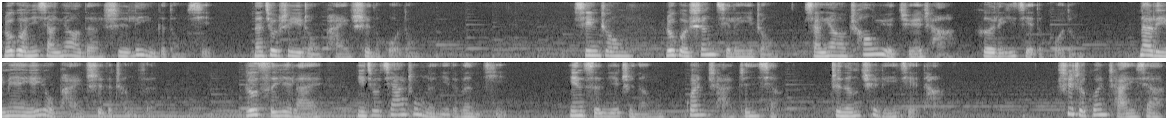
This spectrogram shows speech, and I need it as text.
如果你想要的是另一个东西，那就是一种排斥的活动。心中如果升起了一种想要超越觉察和理解的活动，那里面也有排斥的成分。如此一来，你就加重了你的问题。因此，你只能观察真相，只能去理解它。试着观察一下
